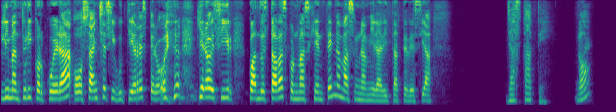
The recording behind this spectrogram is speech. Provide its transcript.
Limanturi y Corcuera o Sánchez y Gutiérrez, pero quiero decir, cuando estabas con más gente, nada más una miradita te decía, ya estate, ¿no?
